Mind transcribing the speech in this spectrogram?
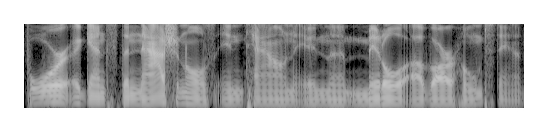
four against the Nationals in town in the middle of our homestand.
